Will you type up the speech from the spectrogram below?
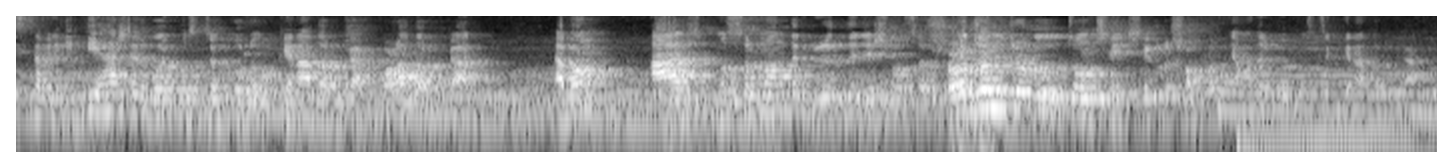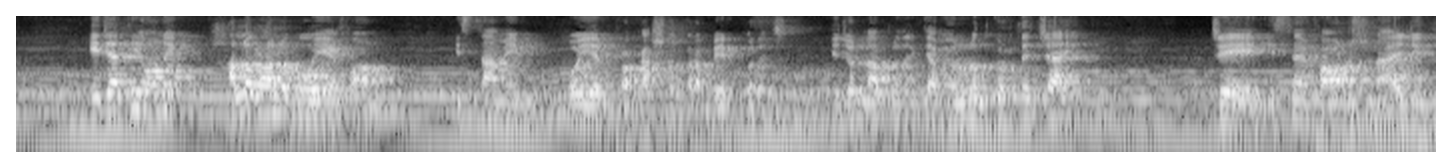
ইসলামের ইতিহাসের বই পুস্তকগুলো কেনা দরকার, পড়া দরকার এবং আজ মুসলমানদের বিরুদ্ধে যে সমস্ত ষড়যন্ত্রগুলো চলছে, সেগুলো সম্পর্কে আমাদের বই পুস্তক কেনা দরকার। এ জাতীয় অনেক ভালো ভালো বই এখন ইসলামিক বইয়ের প্রকাশকরা বের করেছে। এই জন্য আপনাদেরকে আমি অনুরোধ করতে চাই যে ইসলামী ফাউন্ডেশন আয়োজিত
